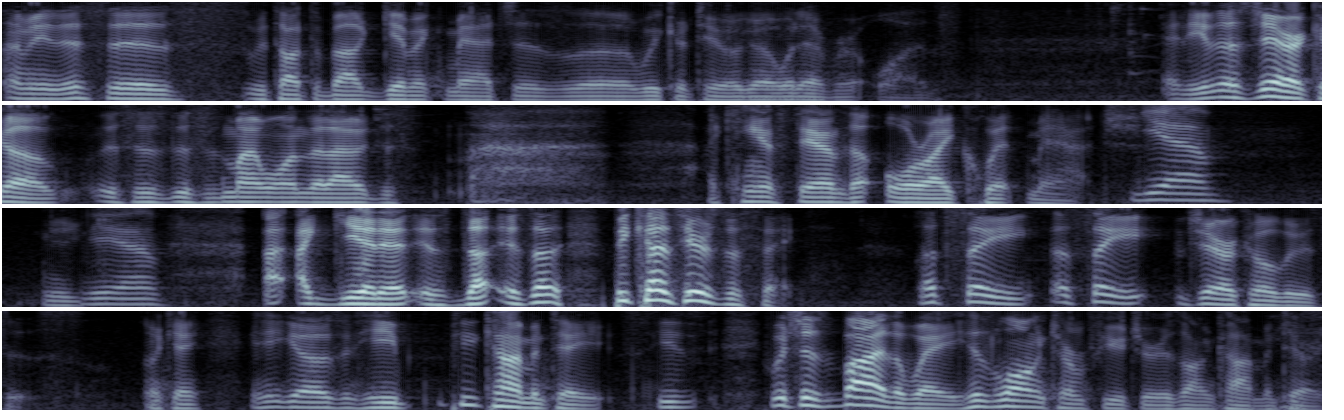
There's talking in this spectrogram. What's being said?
I mean, this is we talked about gimmick matches a week or two ago, whatever it was. And even as Jericho, this is this is my one that I would just I can't stand the or I quit match. Yeah, You- yeah. I, I get it. Is the is the because here's the thing. Let's say let's say Jericho loses, okay, and he goes and he he commentates. He's which is by the way, his long term future is on commentary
